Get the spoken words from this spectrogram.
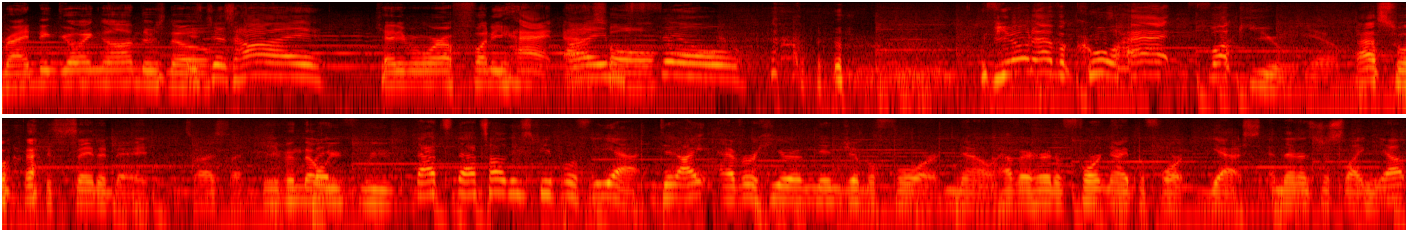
branding going on. There's no. It's just hi, can't even wear a funny hat, asshole. I'm Phil. If you don't have a cool hat, fuck you. Yeah. That's what I say today. That's I said. Even though we've, we've That's that's how these people. Yeah. Did I ever hear of Ninja before? No. Have I heard of Fortnite before? Yes. And then it's just like, hmm. yep.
